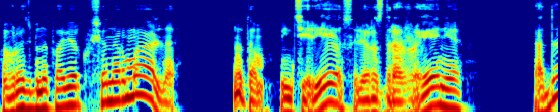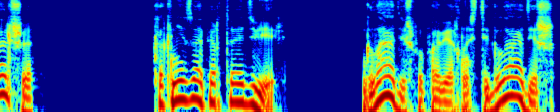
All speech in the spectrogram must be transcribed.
Вроде бы на поверку все нормально. Ну, там, интерес или раздражение. А дальше, как незапертая дверь. Гладишь по поверхности, гладишь,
